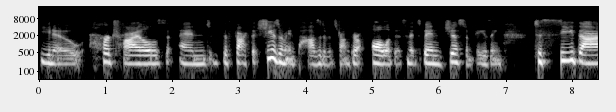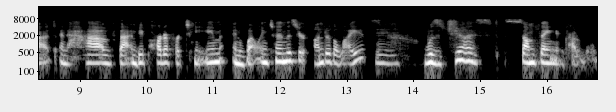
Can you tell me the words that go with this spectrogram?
you know her trials and the fact that she has remained positive and strong through all of this and it's been just amazing to see that and have that and be part of her team in Wellington this year under the lights mm. Was just something incredible.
